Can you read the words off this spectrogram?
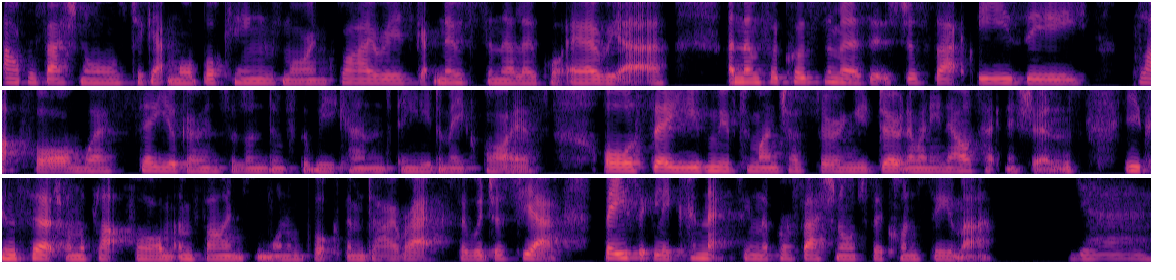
our professionals to get more bookings, more inquiries, get noticed in their local area. And then for customers, it's just that easy platform where say you're going to London for the weekend and you need a makeup artist, or say you've moved to Manchester and you don't know any nail technicians, you can search on the platform and find someone and book them direct. So we're just, yeah, basically connecting the professional to the consumer. Yeah.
